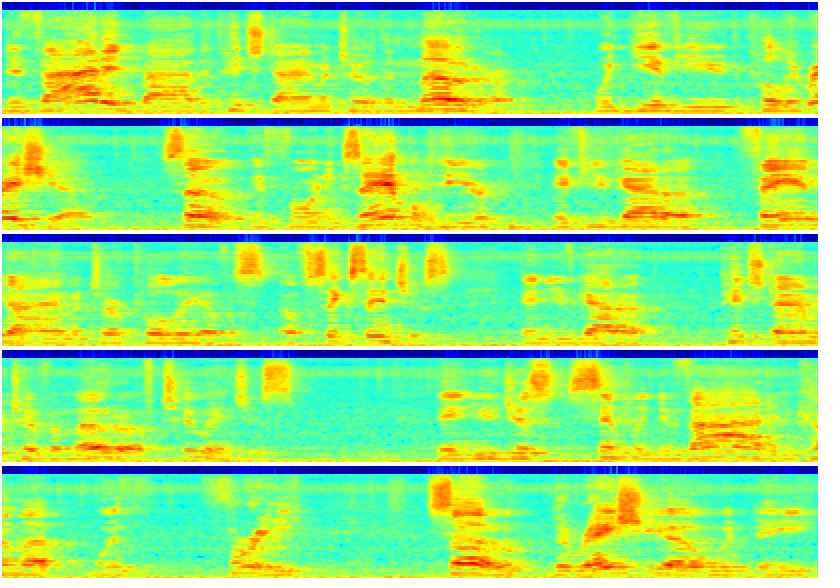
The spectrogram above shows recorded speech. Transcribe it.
divided by the pitch diameter of the motor would give you the pulley ratio. So if for an example here, if you've got a fan diameter pulley of, of six inches and you've got a pitch diameter of a motor of two inches, then you just simply divide and come up with three. So the ratio would be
